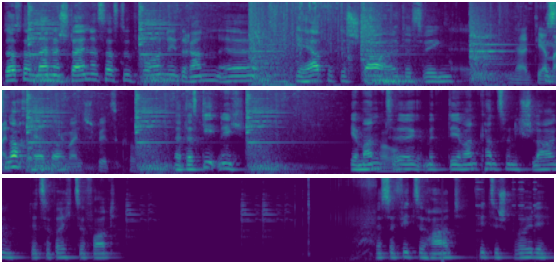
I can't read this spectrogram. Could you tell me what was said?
das von deiner Steiners hast du vorne dran, äh, gehärtetes Stahl, deswegen. Äh, na, Diamant noch härter. Diamantspitzkopf. Ja, das geht nicht. Diamant, äh, mit Diamant kannst du nicht schlagen. Der zerbricht sofort. Das ist ja viel zu hart, viel zu spröde.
